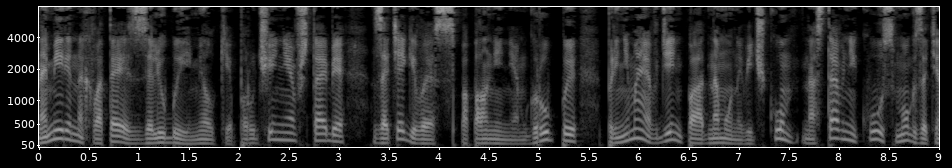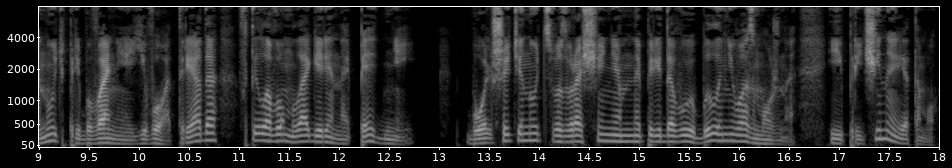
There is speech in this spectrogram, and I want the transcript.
намеренно хватаясь за любые мелкие поручения в штабе, затягивая с пополнением группы, принимая в день по одному новичку, наставник У смог затянуть пребывание его отряда в тыловом лагере на пять дней. Больше тянуть с возвращением на передовую было невозможно, и причиной этому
